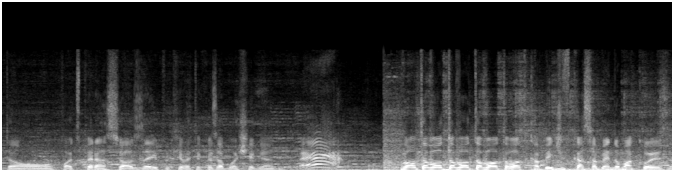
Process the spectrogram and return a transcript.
Então pode esperar ansiosos aí porque vai ter coisa boa chegando. É! Volta, volta, volta, volta, volta. Acabei de ficar sabendo uma coisa.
